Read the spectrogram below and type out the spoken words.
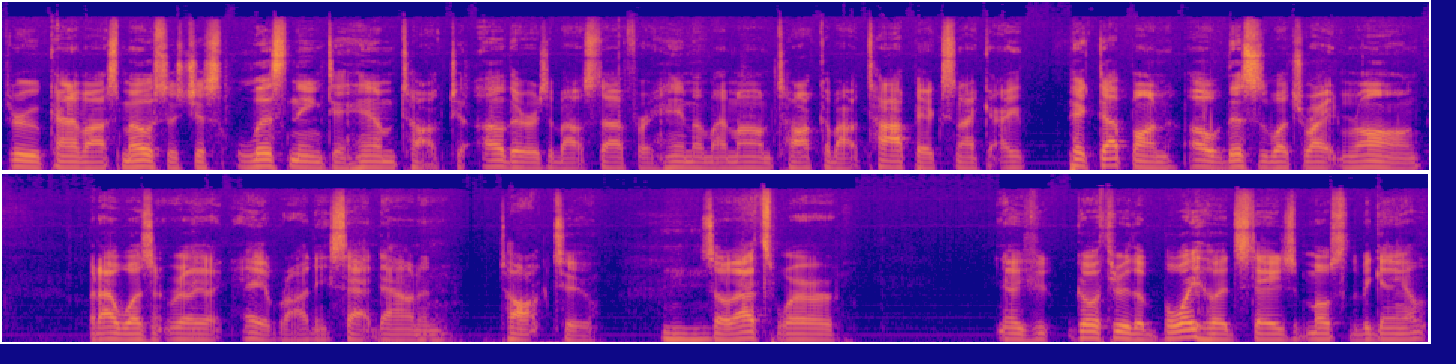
through kind of osmosis, just listening to him talk to others about stuff, or him and my mom talk about topics, and I, I picked up on, oh, this is what's right and wrong, but I wasn't really like, hey, Rodney, sat down and talked to. Mm-hmm. So that's where, you know, if you go through the boyhood stage, most of the beginning,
